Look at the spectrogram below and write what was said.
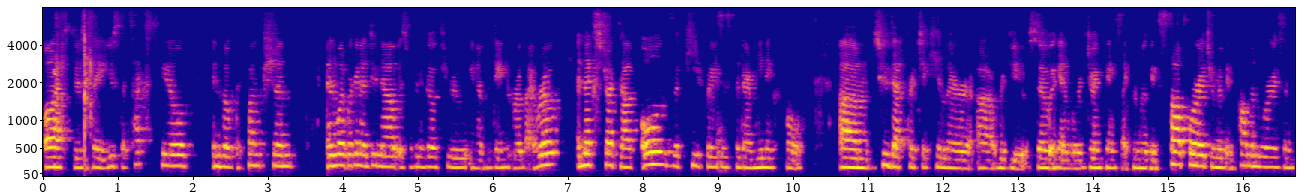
All I have to do is say, use the text field, invoke the function. And what we're going to do now is we're going to go through, you know, the data row by row and extract out all of the key phrases that are meaningful um, to that particular uh, review. So again, we're doing things like removing stop words, removing common words, and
